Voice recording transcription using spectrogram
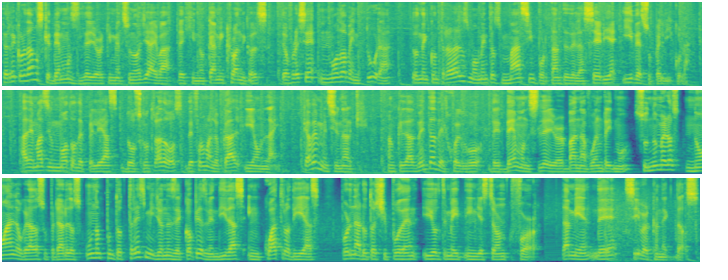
Te recordamos que Demon Slayer Kimetsu no Yaiba de Hinokami Chronicles te ofrece un modo aventura donde encontrarás los momentos más importantes de la serie y de su película, además de un modo de peleas 2 contra 2 de forma local y online. Cabe mencionar que, aunque las ventas del juego de Demon Slayer van a buen ritmo, sus números no han logrado superar los 1.3 millones de copias vendidas en 4 días por Naruto Shippuden y Ultimate Ninja Storm 4 también de CyberConnect 2.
